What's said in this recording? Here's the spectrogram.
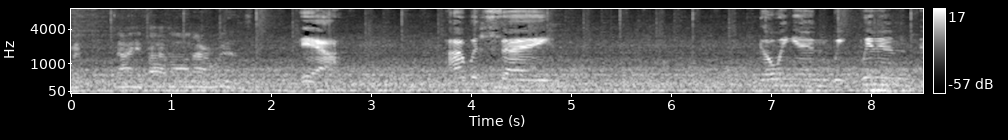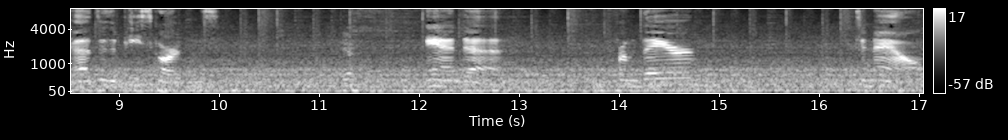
with 95 mile an hour winds. Yeah. I would say going in, we went in uh, through the Peace Gardens Yeah. and uh, from there to now,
